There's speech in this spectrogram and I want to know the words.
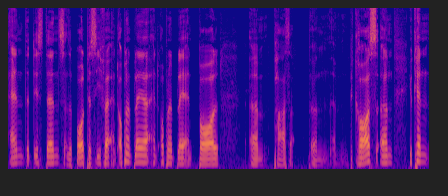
and the distance the ball perceiver and opponent player and opponent player and ball um, passer um, um, because um, you can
